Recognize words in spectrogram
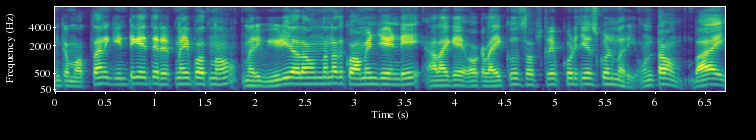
ఇంకా మొత్తానికి ఇంటికి అయితే రిటర్న్ అయిపోతున్నాం. మరి వీడియో ఎలా ఉందన్నది కామెంట్ చేయండి. అలాగే ఒక లైక్ సబ్స్క్రైబ్ కూడా చేసుకోండి మరి. ఉంటాం. బాయ్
